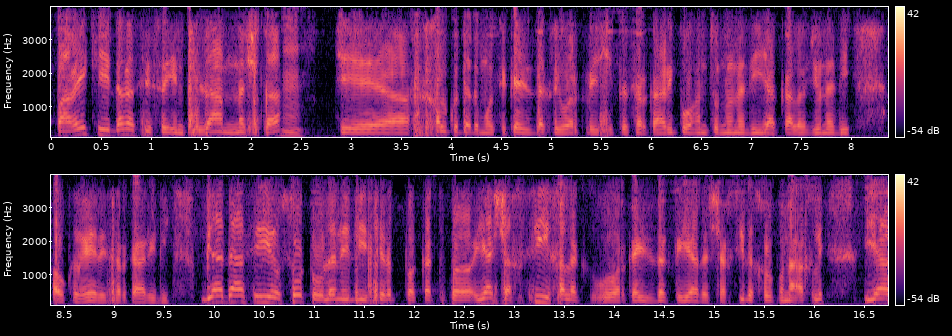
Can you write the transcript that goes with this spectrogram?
اپاره کې دغه څه تنظیم نشته چې خلکو ته د موسیقۍ زده کړې ورکړي شي که سرکاري پوهنتونونه دي یا کالجونه دي او که غیر سرکاري دي بیا داسې یو څو ټولنې دي صرف فقط په یا شخصي خلک ورکړي زده کړې یا د شخصي د خلکو نه اخلي یا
